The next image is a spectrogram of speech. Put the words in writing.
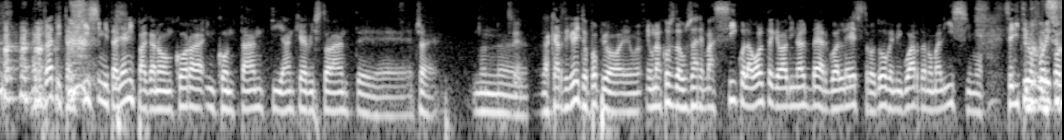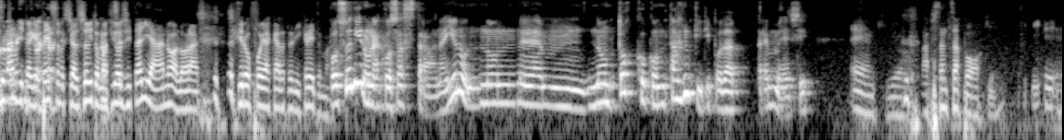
Infatti tantissimi italiani pagano ancora in contanti anche al ristorante, eh, cioè non, eh, Sì. la carta di credito proprio è, è una cosa da usare, ma sì, quella volta che vado in albergo all'estero dove mi guardano malissimo, se gli tiro fuori i contanti perché pensano sia il solito mafioso italiano, allora tiro fuori la carta di credito. Ma Posso dire una cosa strana? Io non, non, ehm, non tocco contanti tipo da tre mesi. eh, anch'io, abbastanza pochi. I- e-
